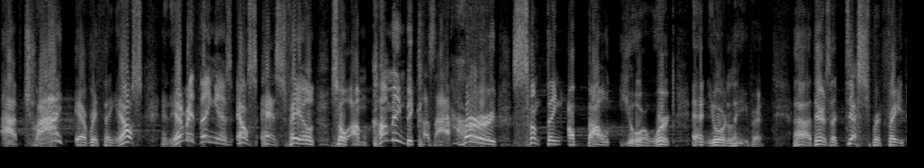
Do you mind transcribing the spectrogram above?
I've tried everything else, and everything else has failed. So I'm coming because I heard something about your work and your labor. Uh, there's a desperate faith.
